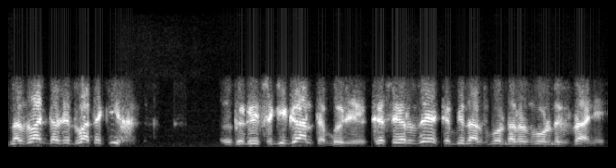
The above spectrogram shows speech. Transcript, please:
Назвать даже два таких, как говорится, гиганта были. КСРЗ, комбинат сборно-разборных зданий.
